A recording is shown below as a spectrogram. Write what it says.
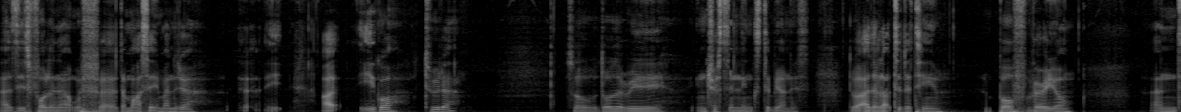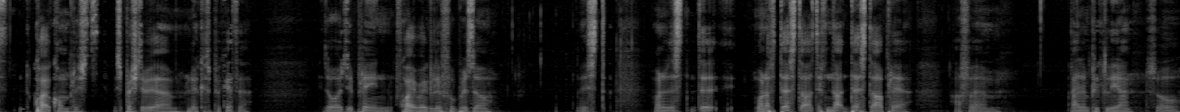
as he's falling out with uh, the Marseille manager, uh, uh, Igor Tudor. So those are really interesting links to be honest. They will add a lot to the team. Both very young and quite accomplished, especially um, Lucas Paqueta. He's already playing quite regularly for Brazil. He's one of the, the one of their stars, if not their star player, of um, Olympique Lyon. So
